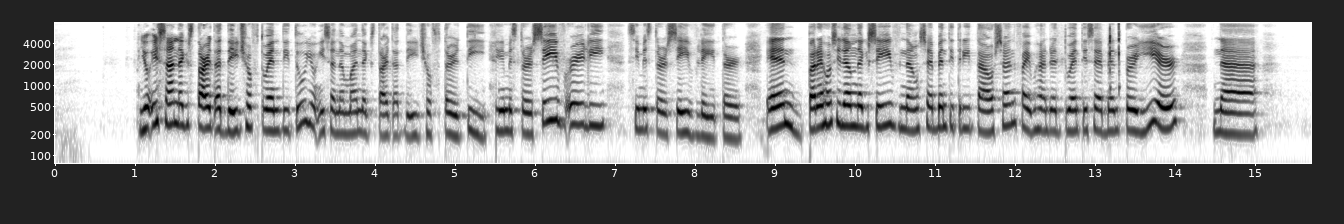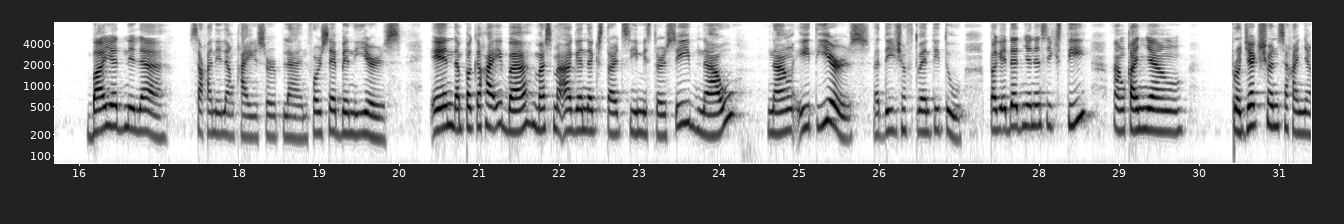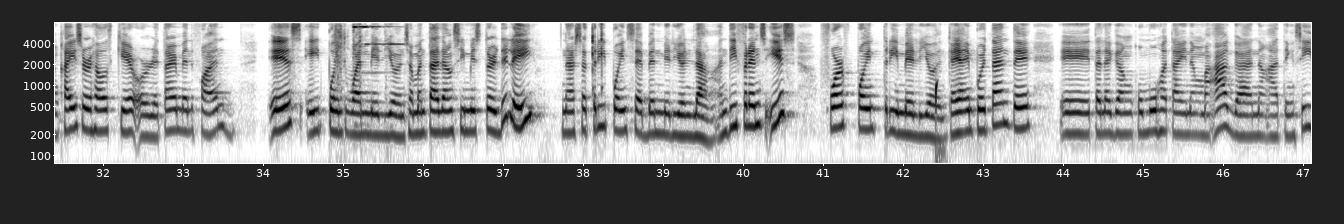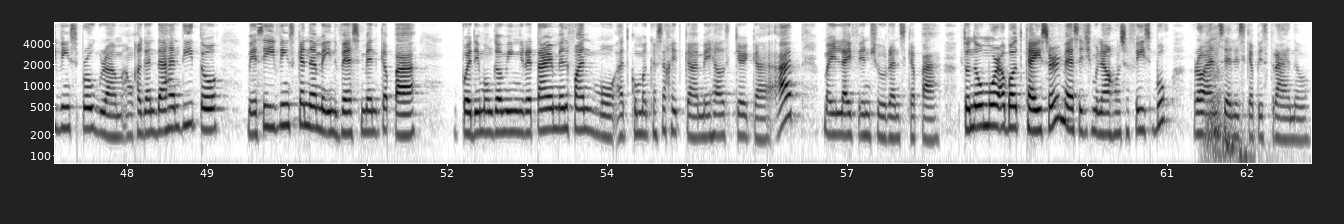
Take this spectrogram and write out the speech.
yung isa nag-start at the age of 22, yung isa naman nag-start at the age of 30. Si Mr. Save Early, si Mr. Save Later. And pareho silang nag-save ng 73,527 per year na bayad nila sa kanilang Kaiser plan for 7 years. And ang pagkakaiba, mas maaga nag-start si Mr. Save Now ng 8 years at the age of 22. Pag edad niya na 60, ang kanyang projection sa kanyang Kaiser Healthcare or retirement fund is 8.1 million. Samantalang si Mr. Delay, nasa 3.7 million lang. Ang difference is 4.3 million. Kaya importante, eh, talagang kumuha tayo ng maaga ng ating savings program. Ang kagandahan dito, may savings ka na, may investment ka pa, Pwede mong gawing retirement fund mo at kung magkasakit ka, may healthcare ka at may life insurance ka pa. To know more about Kaiser, message mo lang ako sa Facebook, Roan Celis Capistrano.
